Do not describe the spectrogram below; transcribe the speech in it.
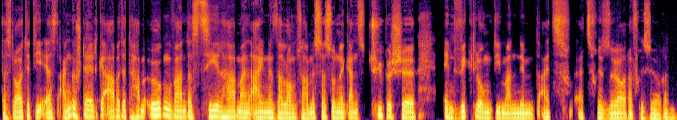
dass Leute, die erst angestellt gearbeitet haben, irgendwann das Ziel haben, einen eigenen Salon zu haben? Ist das so eine ganz typische Entwicklung, die man nimmt als, als Friseur oder Friseurin?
